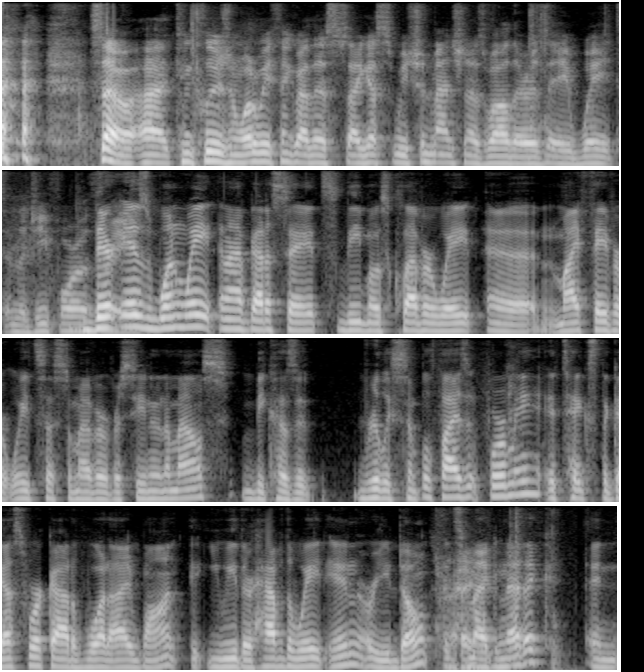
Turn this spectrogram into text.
so, uh, conclusion. What do we think about this? I guess we should mention as well. There is a weight in the G403. There is one weight, and I've got to say it's the most clever weight and my favorite weight system I've ever seen in a mouse because it really simplifies it for me. It takes the guesswork out of what I want. It, you either have the weight in or you don't. It's right. magnetic, and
